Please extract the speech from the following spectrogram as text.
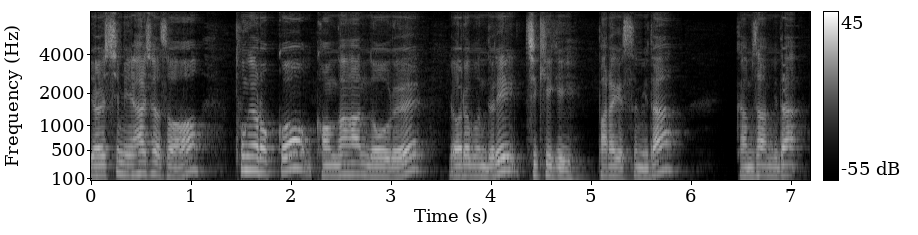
열심히 하셔서 풍요롭고 건강한 노후를 여러분들이 지키기 바라겠습니다. 감사합니다.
